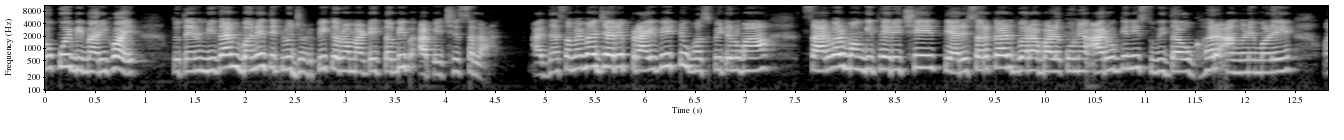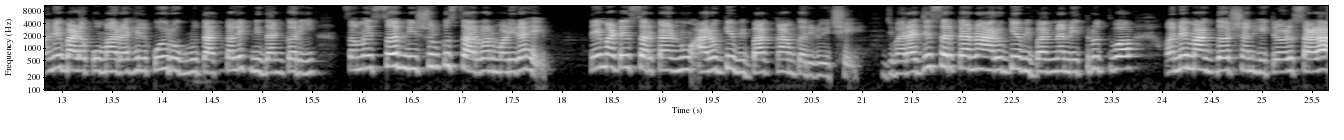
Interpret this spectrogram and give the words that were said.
જો કોઈ બીમારી હોય, તો તેનું નિદાન બને તેટલું ઝડપી કરવા માટે તબીબ આપે છે સલાહ. આજના સમયમાં જ્યારે પ્રાઇવેટ હોસ્પિટલોમાં સારવાર મોંઘી થઈ રહી છે, ત્યારે સરકાર દ્વારા બાળકોને આરોગ્યની સુવિધાઓ ઘર આંગણે મળે અને બાળકોમાં રહેલ કોઈ રોગનું તાત્કાલિક નિદાન કરી સમયસર નિઃશુલ્ક સારવાર મળી રહે. તે માટે સરકારનું આરોગ્ય વિભાગ કામ કરી રહ્યું છે. જેમાં રાજ્ય સરકારના આરોગ્ય વિભાગના નેતૃત્વ અને માર્ગદર્શન હેઠળ શાળા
